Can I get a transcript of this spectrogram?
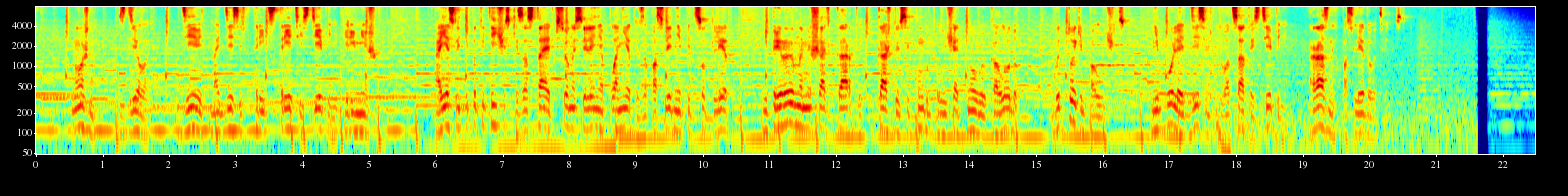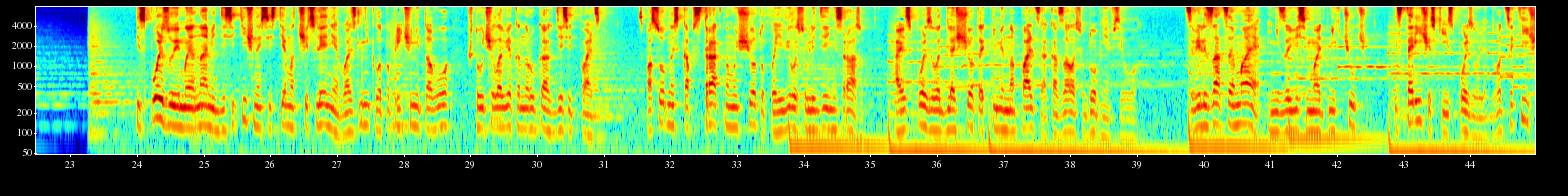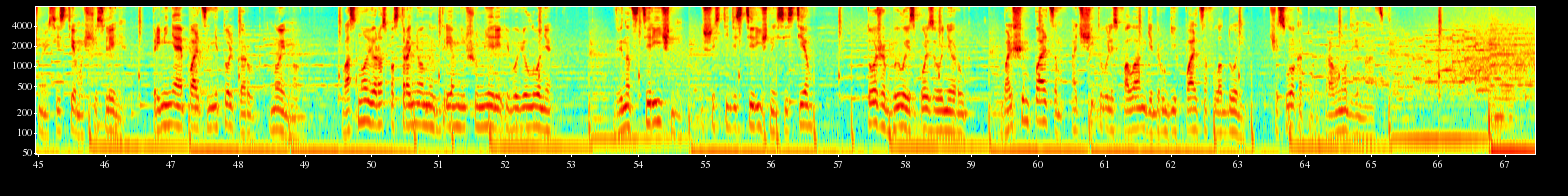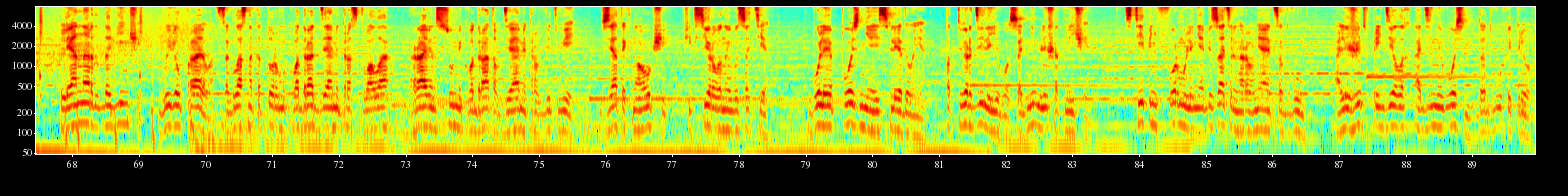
нужно сделать 9 на 10 в 33 степени перемешивания. А если гипотетически заставить все население планеты за последние 500 лет непрерывно мешать карты и каждую секунду получать новую колоду, в итоге получится не более 10 в 20 степени разных последовательностей. Используемая нами десятичная система отчисления возникла по причине того, что у человека на руках 10 пальцев. Способность к абстрактному счету появилась у людей не сразу, а использовать для счета именно пальцы оказалось удобнее всего. Цивилизация майя и независимо от них чукчи исторически использовали двадцатичную систему счисления, применяя пальцы не только рук, но и ног. В основе распространенных в Древней Шумере и Вавилоне 12-ричной и 60-ричной систем тоже было использование рук. Большим пальцем отсчитывались фаланги других пальцев ладони, число которых равно 12. Леонардо да Винчи вывел правило, согласно которому квадрат диаметра ствола равен сумме квадратов диаметров ветвей, взятых на общей фиксированной высоте. Более поздние исследования подтвердили его с одним лишь отличием. Степень в формуле не обязательно равняется 2, а лежит в пределах 1,8 до 2,3.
